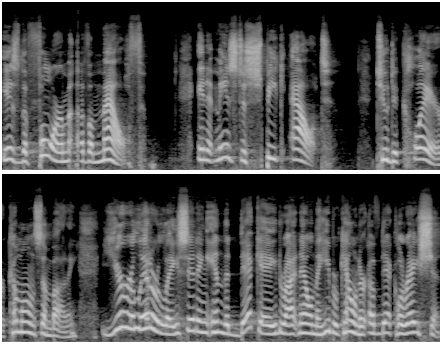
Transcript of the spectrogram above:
is the form of a mouth. And it means to speak out, to declare. Come on, somebody. You're literally sitting in the decade right now on the Hebrew calendar of declaration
